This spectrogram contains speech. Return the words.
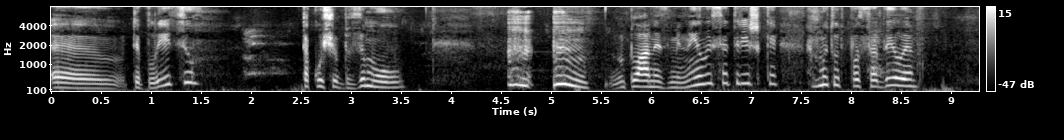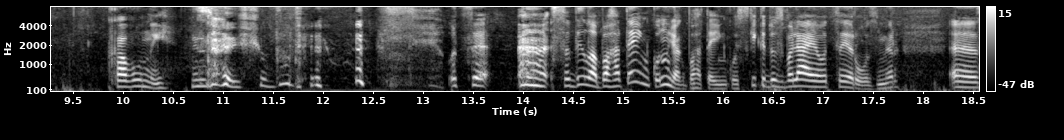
е, теплицю, таку, щоб зимову. Плани змінилися трішки. Ми тут посадили кавуни. Не знаю, що буде. Оце садила багатенько, ну як багатенько, скільки дозволяє оцей розмір. Е,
